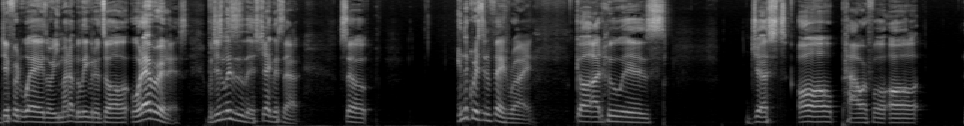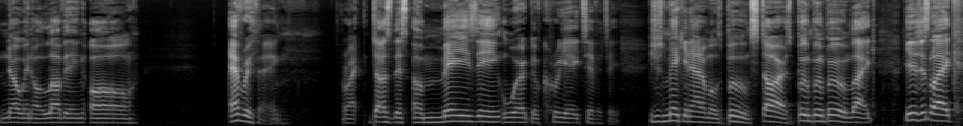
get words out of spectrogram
different ways or you might not believe it at all whatever it is but just listen to this. Check this out. So, in the Christian faith, right? God, who is just all powerful, all knowing, all loving, all everything, right? Does this amazing work of creativity. He's just making animals, boom, stars, boom, boom, boom. Like, he's just like,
